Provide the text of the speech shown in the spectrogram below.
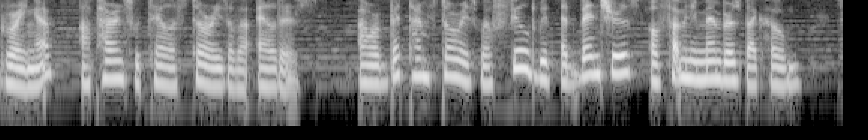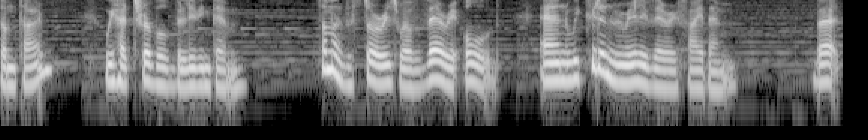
Growing up, our parents would tell us stories of our elders. Our bedtime stories were filled with adventures of family members back home. Sometimes we had trouble believing them. Some of the stories were very old, and we couldn't really verify them. But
